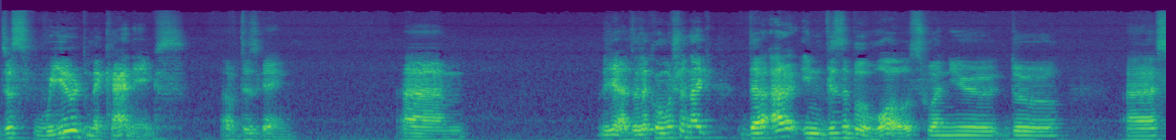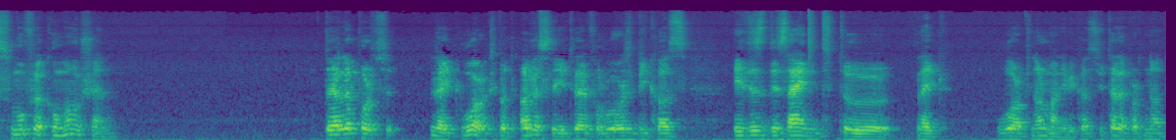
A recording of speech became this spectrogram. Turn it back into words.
just weird mechanics of this game. Um, yeah, the locomotion, like, there are invisible walls when you do uh, smooth locomotion. Teleport, like, works, but obviously teleport works because it is designed to, like, work normally because you teleport, not,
